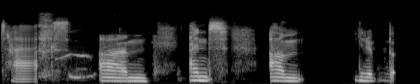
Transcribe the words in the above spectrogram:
tax. Um, and, um, you know,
